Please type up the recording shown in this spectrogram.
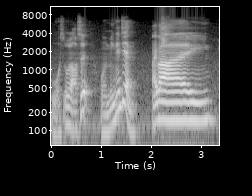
我是陆老师，我们明天见，拜拜。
